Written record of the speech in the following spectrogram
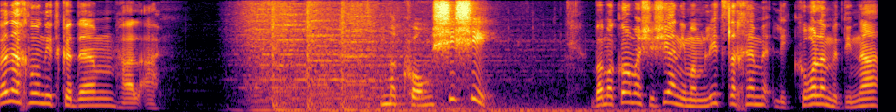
ואנחנו נתקדם הלאה. מקום שישי. במקום השישי אני ממליץ לכם לקרוא למדינה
